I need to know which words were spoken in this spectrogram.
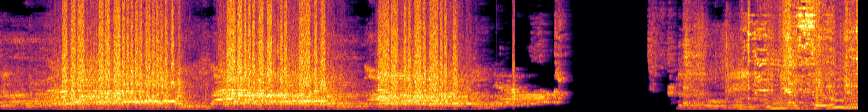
ကဲဟုတ်ပြီ အမျက်ဆုံးလူ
